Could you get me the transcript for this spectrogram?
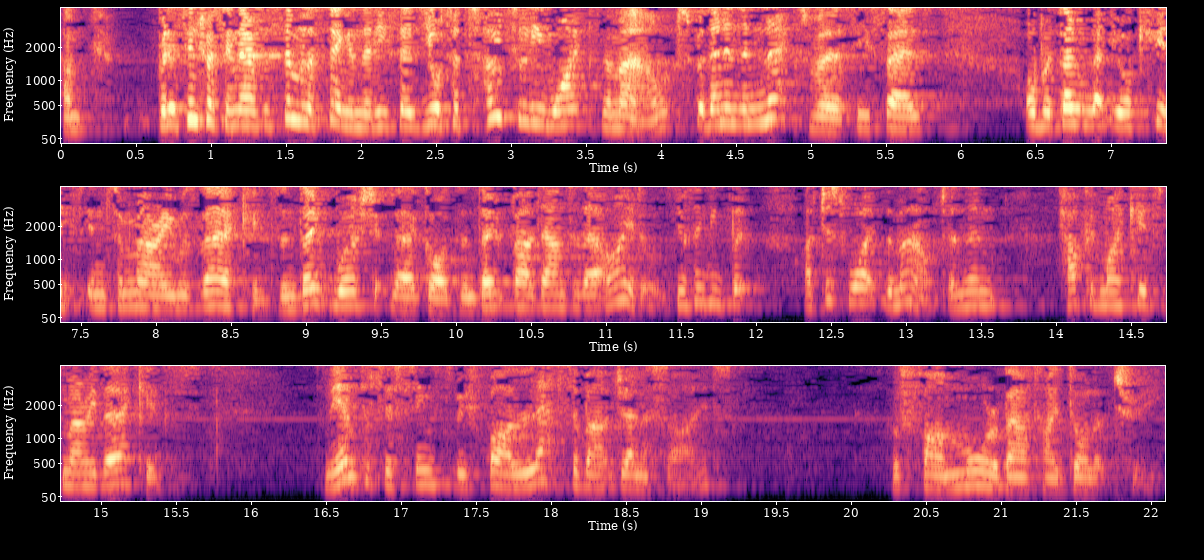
Um, but it's interesting, there's a similar thing in that he says you're to totally wipe them out, but then in the next verse he says, oh, but don't let your kids intermarry with their kids, and don't worship their gods, and don't bow down to their idols. You're thinking, but I've just wiped them out, and then how could my kids marry their kids? And the emphasis seems to be far less about genocide, but far more about idolatry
